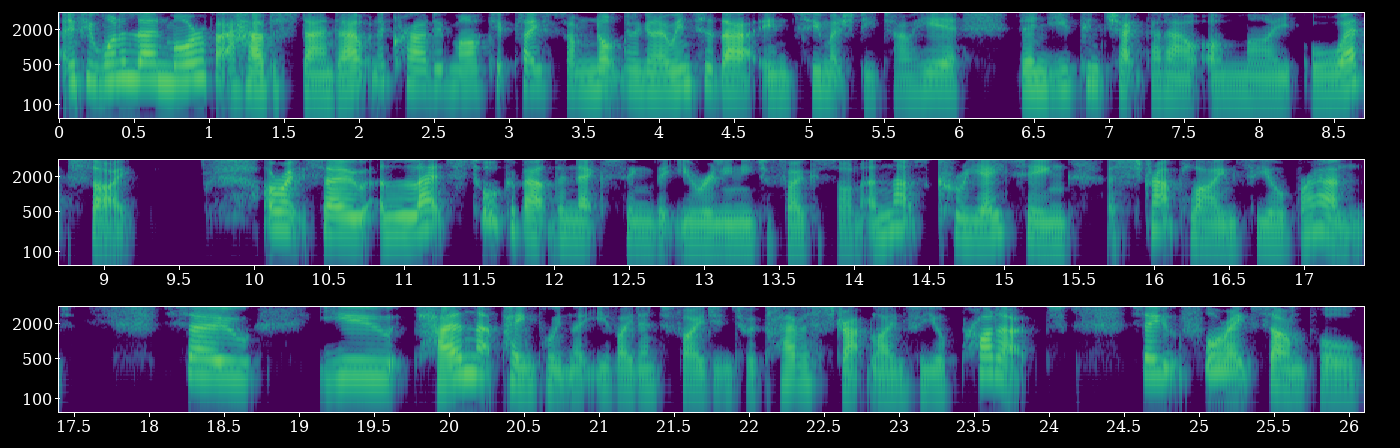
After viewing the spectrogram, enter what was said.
And if you want to learn more about how to stand out in a crowded marketplace, I'm not going to go into that in too much detail here, then you can check that out on my website. All right, so let's talk about the next thing that you really need to focus on, and that's creating a strapline for your brand. So you turn that pain point that you've identified into a clever strapline for your product. So, for example,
